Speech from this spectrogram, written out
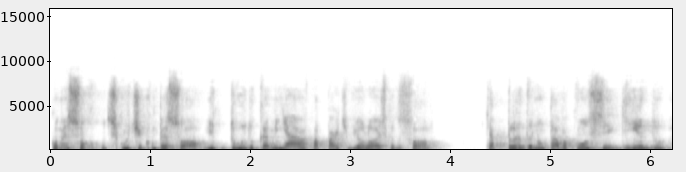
começou a discutir com o pessoal e tudo caminhava para a parte biológica do solo. que a planta não estava conseguindo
